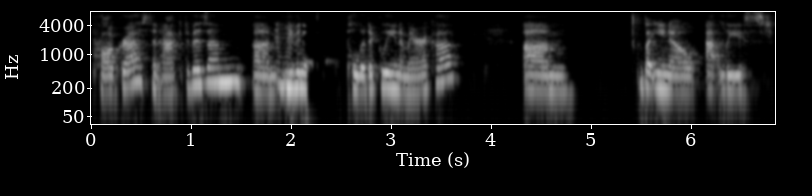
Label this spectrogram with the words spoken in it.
progress and activism um, mm-hmm. even politically in america um, but you know at least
